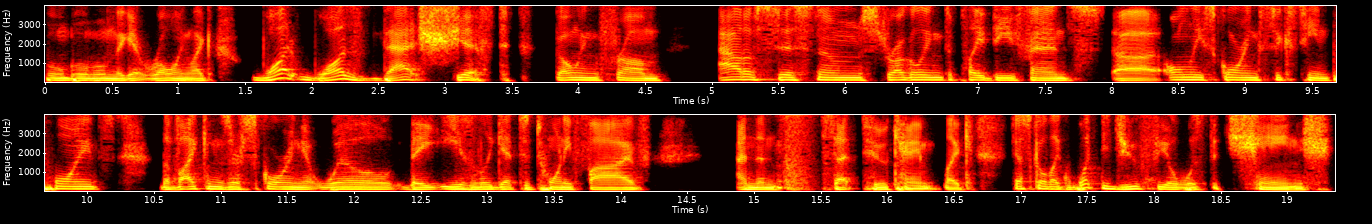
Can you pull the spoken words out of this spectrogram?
boom, boom, boom, they get rolling. Like, what was that shift going from out of system, struggling to play defense, uh, only scoring 16 points? The Vikings are scoring at will. They easily get to 25. And then set two came. Like, Jessica, like, what did you feel was the change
